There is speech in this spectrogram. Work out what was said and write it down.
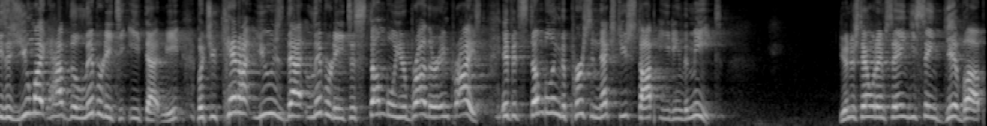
He says, You might have the liberty to eat that meat, but you cannot use that liberty to stumble your brother in Christ. If it's stumbling the person next to you, stop eating the meat. You understand what I'm saying? He's saying give up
